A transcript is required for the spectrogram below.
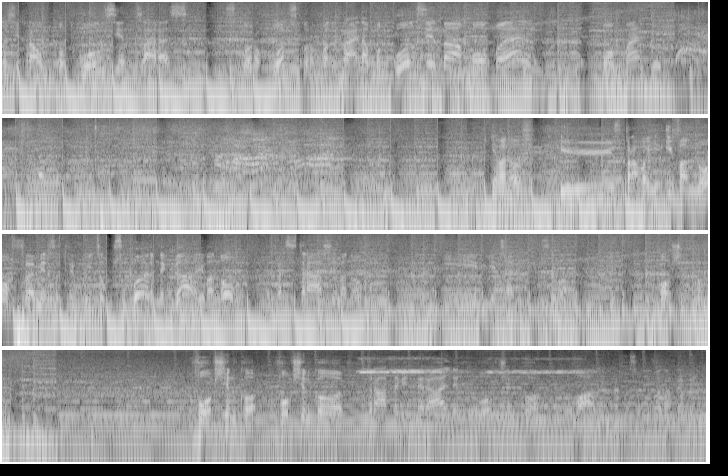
Розіграв Подколзін. Зараз скороход. Скороход грає на Подколзіна. Момент. Момент. Іванов. І справа є Іванов. М'яч затримується у суперника. Іванов. Тепер страж Іванов. І м'яча відфіксував. Вовченко. Вовченко. Вовченко втрата від нереальних. Вовченко валить на фазон Івана Гребень.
